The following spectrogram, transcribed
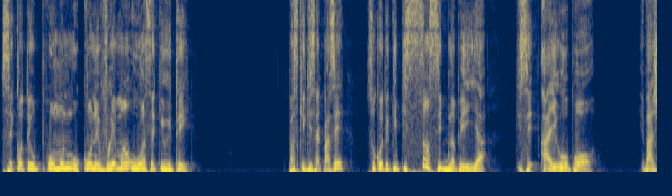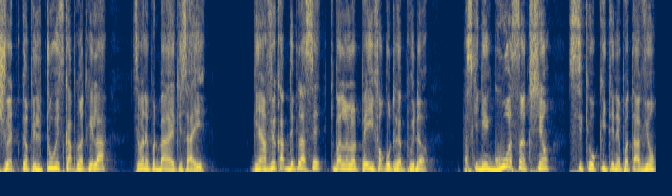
c'est côté pour monde où connaît vraiment ou en sécurité. Parce que qui s'est passé, ce côté qui est sensible dans le pays qui c'est aéroport. Il va jouer quand le touriste qui rentrer là, c'est pas n'importe barrière qui ça y est. Il y a un vieux qui a déplacé qui va dans l'autre pays, il faut qu'on très prudent. Parce qu'il y a une grosse sanction si vous quittez n'importe avion,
